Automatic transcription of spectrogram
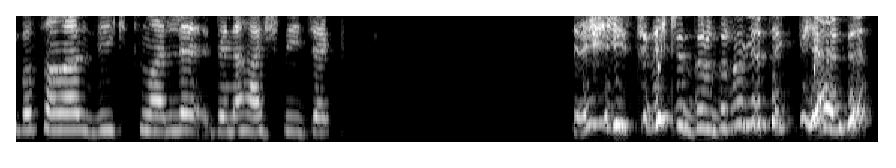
Batuhan büyük ihtimalle beni haşlayacak. Şey, sürekli durdurdum ya tek bir yerde.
